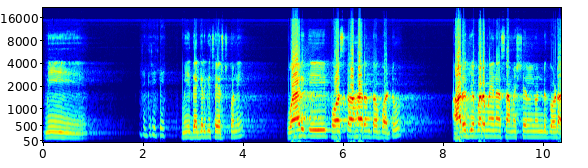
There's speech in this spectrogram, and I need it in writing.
మీ మీ దగ్గరికి చేర్చుకొని వారికి పోషకాహారంతో పాటు ఆరోగ్యపరమైన సమస్యల నుండి కూడా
